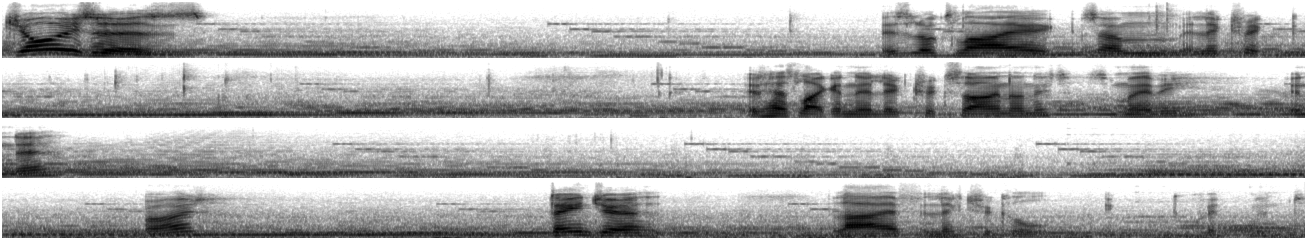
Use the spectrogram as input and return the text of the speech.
Choices! This looks like some electric... It has like an electric sign on it, so maybe in there? Right. Danger! Live electrical equipment.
